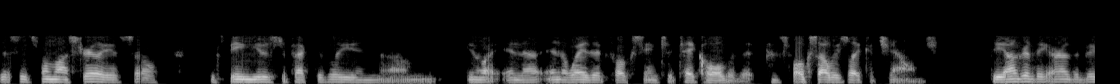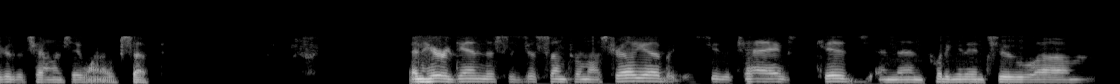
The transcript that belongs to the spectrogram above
this is from Australia, so it's being used effectively and um, you know in a in a way that folks seem to take hold of it because folks always like a challenge. The younger they are, the bigger the challenge they want to accept. And here again, this is just some from Australia, but you see the tags, kids, and then putting it into um,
